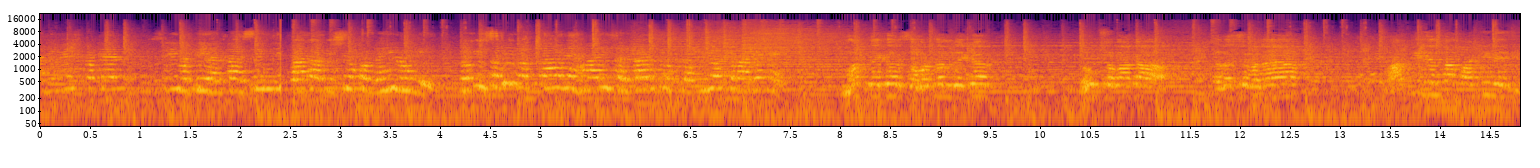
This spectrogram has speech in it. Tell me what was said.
अनिमेश पटेल श्रीमती अलका सिंह जी ज़्यादा विषयों को नहीं लूँगी क्योंकि तो सभी वक्ताओं ने हमारी सरकार की उपलब्धियों के बारे में मत देकर समर्थन देकर लोकसभा का सदस्य बनाया। भारतीय जनता पार्टी ने भी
